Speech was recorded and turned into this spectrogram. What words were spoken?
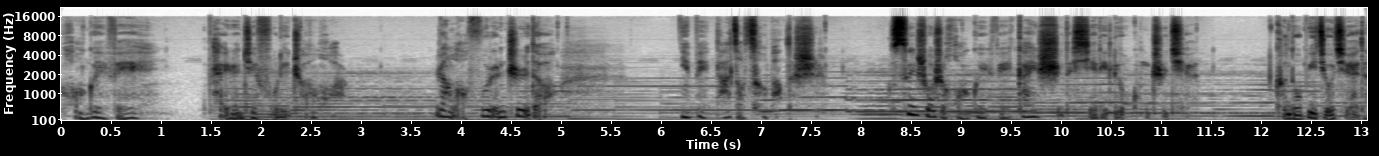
皇贵妃派人去府里传话，让老夫人知道您被拿走侧榜的事。虽说是皇贵妃该使的协理六宫之权，可奴婢就觉得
